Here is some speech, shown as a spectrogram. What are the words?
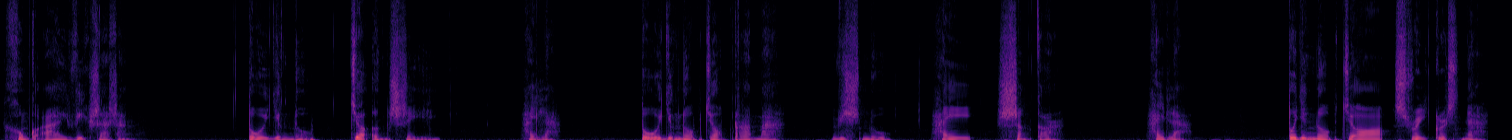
Không có ai viết ra rằng tôi dâng nộp cho ẩn sĩ hay là tôi dâng nộp cho Brahma, Vishnu hay Shankar hay là tôi dâng nộp cho Sri Krishna.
